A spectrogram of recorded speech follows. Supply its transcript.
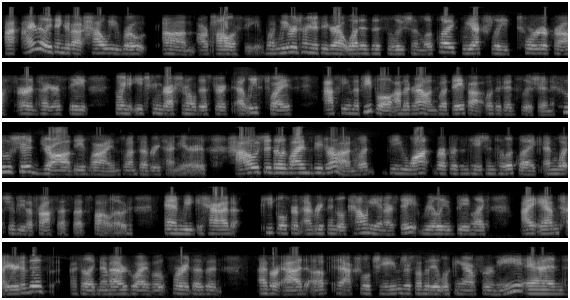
I, really think about how we wrote um, our policy when we were trying to figure out what does this solution look like. We actually toured across our entire state, going to each congressional district at least twice, asking the people on the ground what they thought was a good solution. Who should draw these lines once every 10 years? How should those lines be drawn? What do you want representation to look like? And what should be the process that's followed? And we had people from every single county in our state really being like, I am tired of this. I feel like no matter who I vote for, it doesn't ever add up to actual change or somebody looking out for me. And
